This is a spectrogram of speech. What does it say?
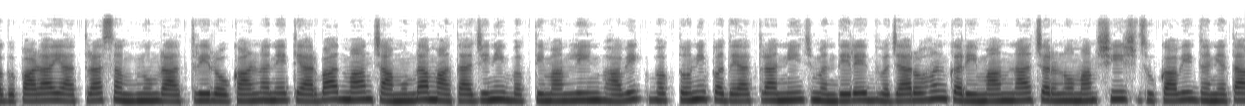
પગપાળા યાત્રા સંઘનું રાત્રિ રોકાણ અને ત્યારબાદમાં ચામુંડા માતાજીની ભક્તિમાં લીન ભાવિક ભક્તોની પદયાત્રાની જ મંદિરે ધ્વજારોહણ કરી માંગના ચરણોમાં શીશ ઝુકાવી ધન્યતા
